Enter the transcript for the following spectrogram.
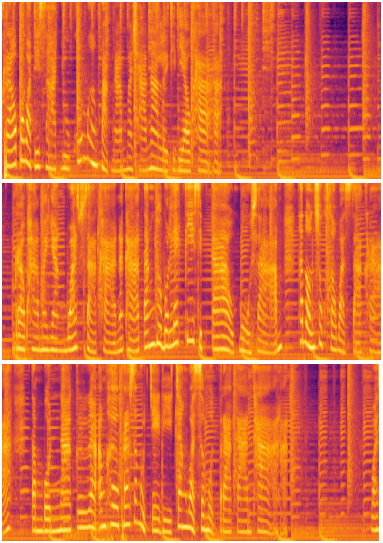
เคร้าประวัติศาสตร์อยู่คู่เมืองปากน้ำมาช้านานเลยทีเดียวค่ะ เราพามายังวัดสาขานะคะ ตั้งอยู่บนเลขที่ 19 หมู่ 3 ถนนสุขสวัสดิ์สาขาตำบลนาเกลืออำเภอพระสมุทรเจดีย์จังหวัดสมุทรปราการค่ะ วัด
